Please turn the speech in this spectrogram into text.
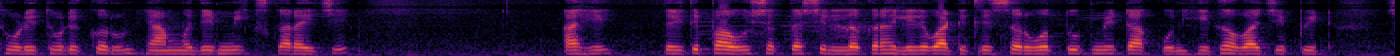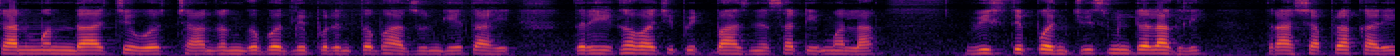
थोडे थोडे करून ह्यामध्ये मिक्स करायचे आहे. तर इथे पाहू शकता शिल्लक राहिलेले वाटीतले सर्व तूप मी टाकून हे गव्हाचे पीठ छान मंद आचेवर छान रंग बदलेपर्यंत भाजून घेत आहे. तर हे गव्हाचे पीठ भाजण्यासाठी मला वीस ते पंचवीस मिनटं लागली. तर अशा प्रकारे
